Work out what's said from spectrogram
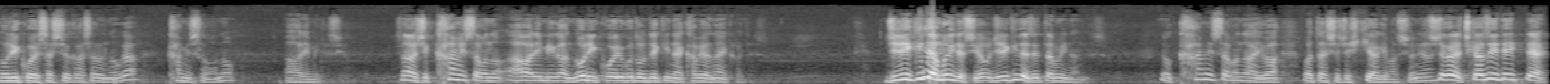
乗り越えさせてくださるのが神様の憐れみですよ。すなわち神様の憐れみが乗り越えることのできない壁はないからです。自力では無理ですよ。自力では絶対無理なんです。でも神様の愛は私たちを引き上げますよね。そしてから近づいていって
